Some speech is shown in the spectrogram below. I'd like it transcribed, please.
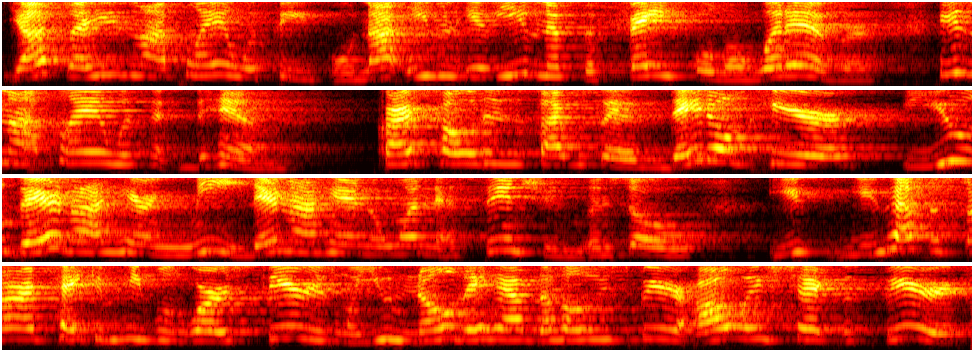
Yah say he's not playing with people, not even if, even if the faithful or whatever, he's not playing with him. Christ told his disciples, said, they don't hear you, they're not hearing me. They're not hearing the one that sent you. And so you you have to start taking people's words serious when you know they have the Holy Spirit. Always check the spirit.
